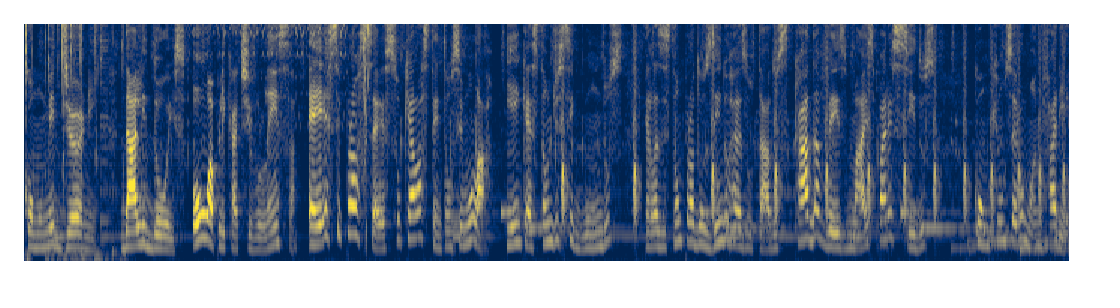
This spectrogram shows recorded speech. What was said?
como Midjourney, DALI 2 ou o aplicativo Lensa, é esse processo que elas tentam simular. E em questão de segundos, elas estão produzindo resultados cada vez mais parecidos com o que um ser humano faria.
